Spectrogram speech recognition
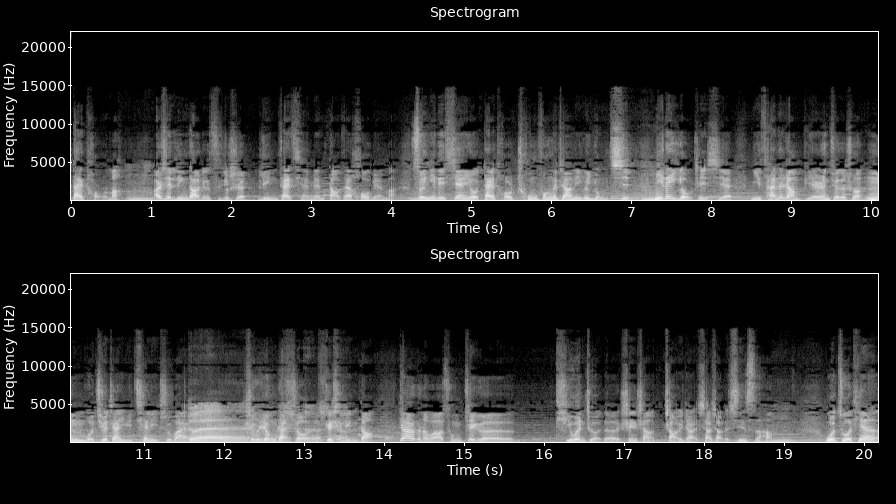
带头嘛，嗯，而且领导这个词就是领在前面，导在后边嘛，所以你得先有带头冲锋的这样的一个勇气，你得有这些，你才能让别人觉得说，嗯，我决战于千里之外，对，是不是这种感受的？这是领导。第二个呢，我要从这个提问者的身上找一点小小的心思哈。嗯，我昨天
